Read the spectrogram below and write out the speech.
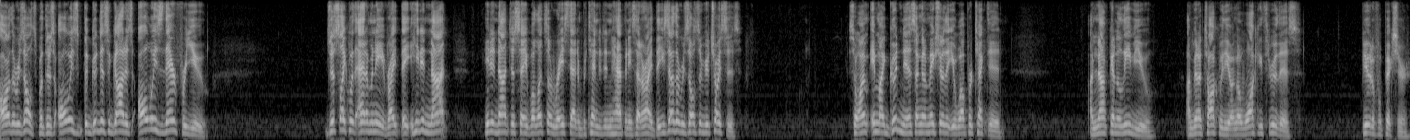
are the results. But there's always the goodness of God is always there for you. Just like with Adam and Eve, right? They, he did not he did not just say, "Well, let's erase that and pretend it didn't happen." He said, "All right, these are the results of your choices." So I'm in my goodness, I'm going to make sure that you're well protected. I'm not going to leave you. I'm going to talk with you. I'm going to walk you through this. Beautiful picture.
